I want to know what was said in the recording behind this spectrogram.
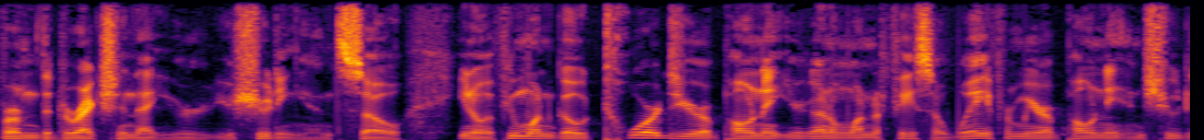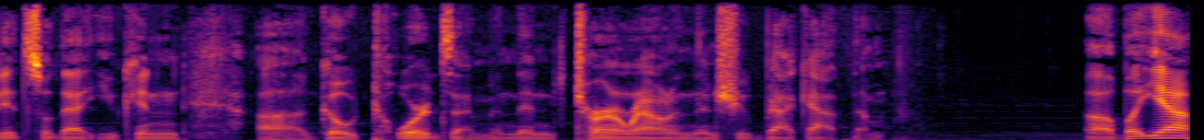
from the direction that you're you're shooting in. So you know, if you want to go towards your opponent, you're going to want to face away from your opponent and shoot it so that you can uh, go towards them and then turn around and then shoot back at them. Uh, but yeah,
